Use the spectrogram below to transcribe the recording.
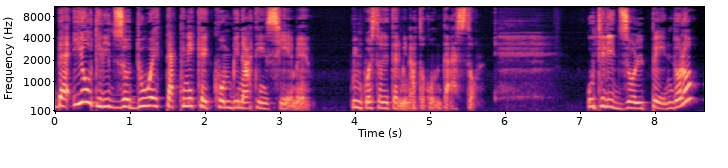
Beh, io utilizzo due tecniche combinate insieme in questo determinato contesto. Utilizzo il pendolo,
